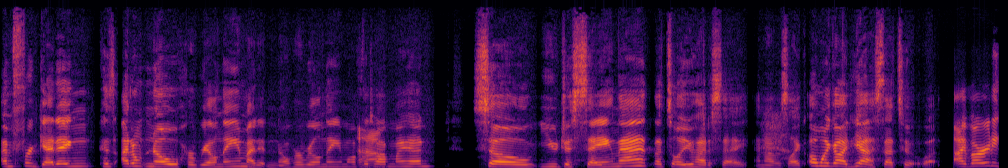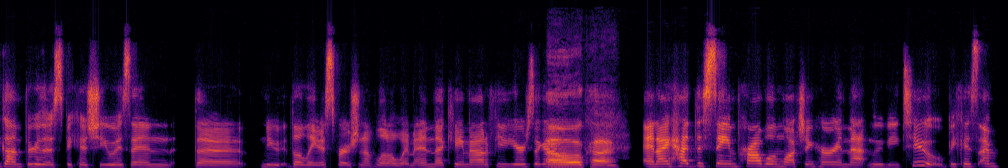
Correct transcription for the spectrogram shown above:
I'm forgetting because I don't know her real name. I didn't know her real name off the Oh. top of my head. So you just saying that, that's all you had to say. And I was like, oh my God, yes, that's who it was. I've already gone through this because she was in the new the latest version of Little Women that came out a few years ago. Oh, okay. and I had the same problem watching her in that movie too because I'm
